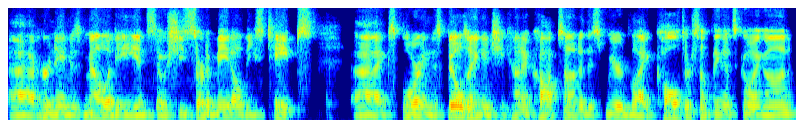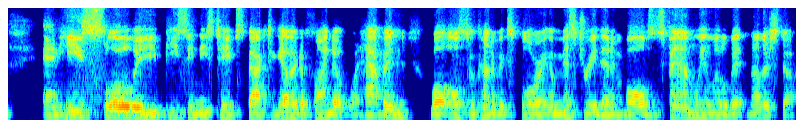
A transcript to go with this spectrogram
uh, her name is Melody, and so she's sort of made all these tapes uh, exploring this building, and she kind of cops onto this weird like cult or something that's going on, and he's slowly piecing these tapes back together to find out what happened, while also kind of exploring a mystery that involves his family a little bit and other stuff.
